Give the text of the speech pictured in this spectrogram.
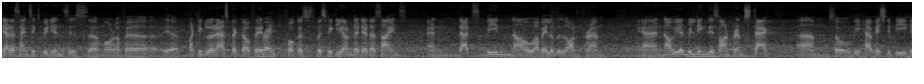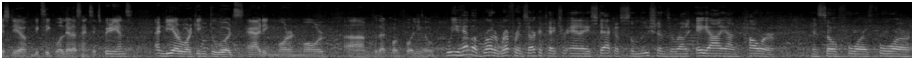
data science experience is uh, more of a, a, particular aspect of it, right. focused specifically on the data science, and that's been now available on-prem. And now we are building this on-prem stack um, so we have HDP, HDF, BigSQL data science experience, and we are working towards adding more and more um, to that portfolio. Well, you have a broader reference architecture and a stack of solutions around AI on power and so forth for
